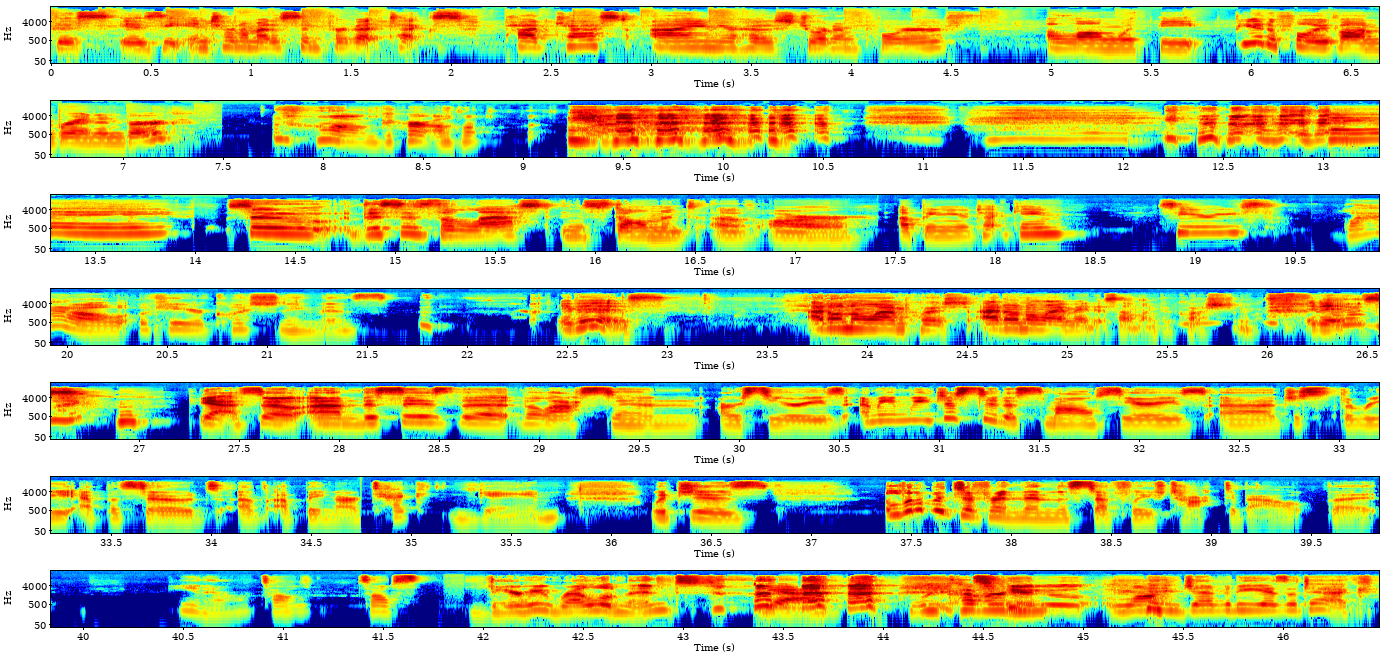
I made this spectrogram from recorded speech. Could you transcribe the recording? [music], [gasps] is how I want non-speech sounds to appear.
This is the Internal Medicine for Vet Techs podcast. I am your host, Jordan Porter, along with the beautiful Yvonne Brandenburg. [laughs] Oh, girl. [laughs] hey. So, this is the last installment of our Upping Your Tech Game series. Wow. Okay, you're questioning this. It is. I don't know why I'm question. I don't know why I made it sound like a question. It [laughs] oh is. Yeah so um this is the the last in our series i mean we just did a small series uh just three episodes of upping our tech game which is a little bit different than the stuff we've talked about but you know it's all it's all very relevant Yeah. We [laughs] covered to [laughs] longevity as a tech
